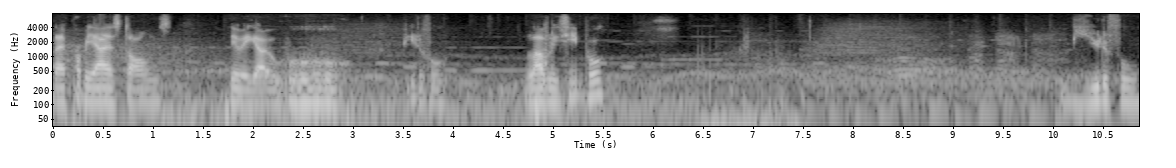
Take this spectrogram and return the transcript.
They probably are as dongs. There we go. Ooh, beautiful. Lovely temple. Beautiful.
